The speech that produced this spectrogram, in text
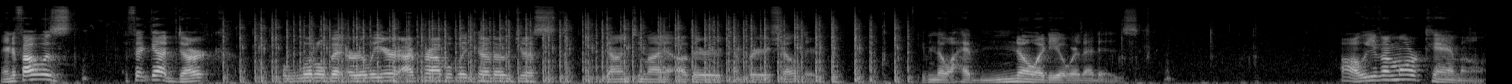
And if I was, if it got dark a little bit earlier, I probably could have just gone to my other temporary shelter. Even though I have no idea where that is. Oh, even more camo.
